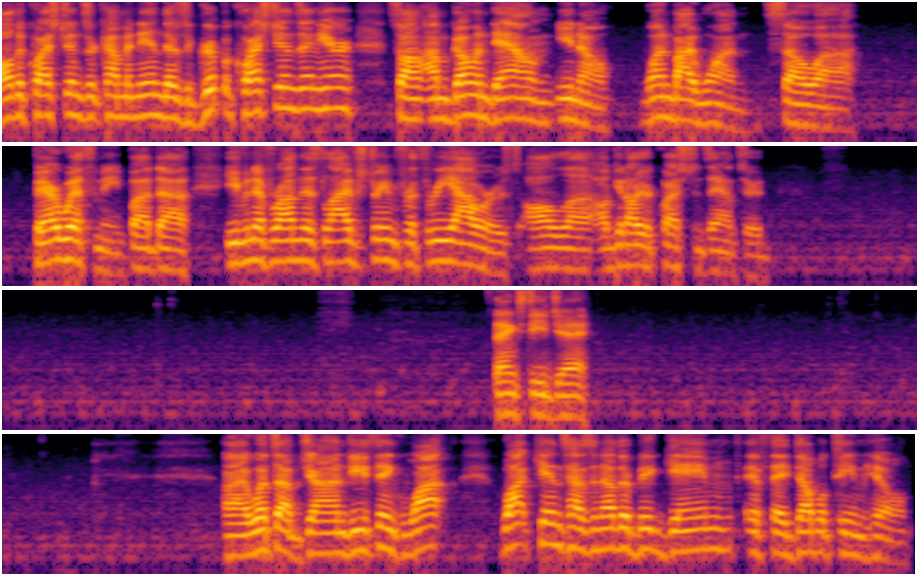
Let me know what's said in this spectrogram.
All the questions are coming in. There's a grip of questions in here, so I'm going down, you know, one by one. So uh, bear with me. But uh, even if we're on this live stream for three hours, I'll uh, I'll get all your questions answered. Thanks, DJ. All right, what's up, John? Do you think what Watkins has another big game if they double team Hill.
